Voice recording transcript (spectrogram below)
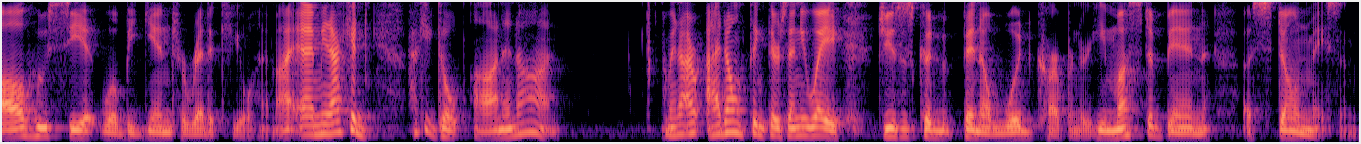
all who see it will begin to ridicule him. I, I mean, I could I could go on and on. I mean, I, I don't think there's any way Jesus could have been a wood carpenter. He must have been a stonemason,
